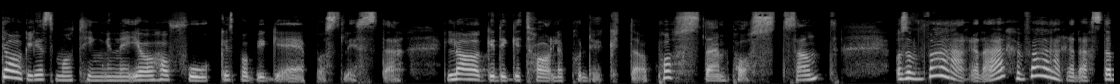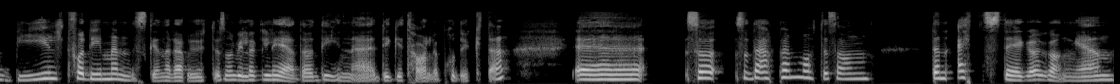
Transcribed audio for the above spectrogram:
daglige små tingene i å ha fokus på å bygge e-postliste, lage digitale produkter, poste en post, sant? Og så være der, være der stabilt for de menneskene der ute som vil ha glede av dine digitale produkter. Eh, så, så det er på en måte sånn den ett steg av gangen,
